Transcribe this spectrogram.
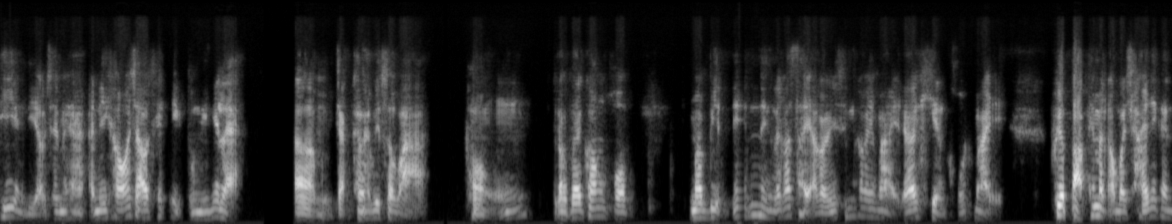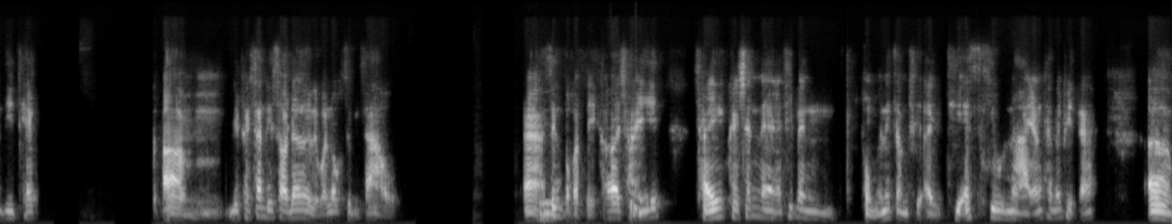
ธิอย่างเดียวใช่ไหมฮะ อันนี้เขาก็จะเอาเทคนิคตรงนี้นี่แหละจากคณะวิศวะของดรก้องพบมาบิดนิดนึงแล้วก็ใส่อัลกอริทึมเข้าไปใหม่ แล้วก็เขียนโค้ดใหม่ เพื่อปรับให้มันเอามาใช้ในการ detect อ่า depression disorder หรือว่าโรคซึมเศร้าอ่าซึ่งปกติเขาจะใช้ใช้ questionnaire ที่เป็นผมไม่ได้จำชื่อไอ้ TSQ9 ต้องทำไม่ผิดนะเอ่อ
